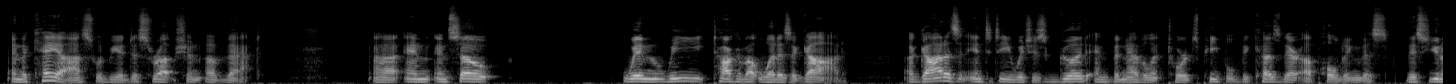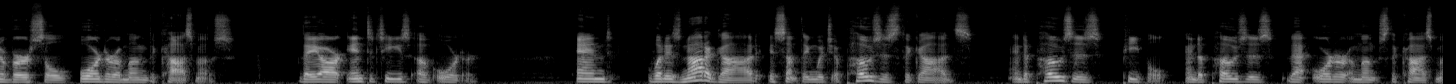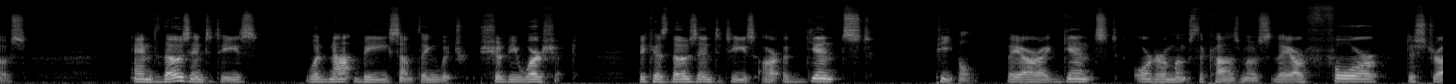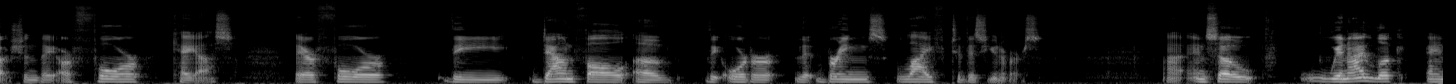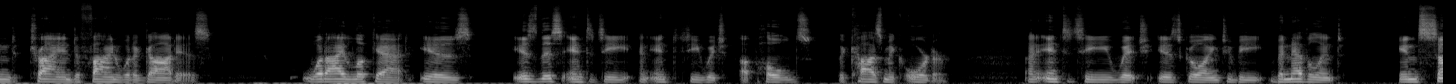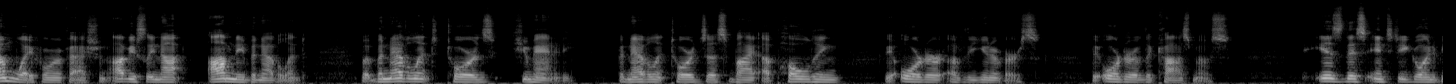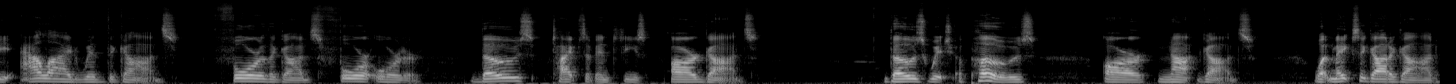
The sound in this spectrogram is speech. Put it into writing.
And the chaos would be a disruption of that. Uh, and, and so when we talk about what is a god, a god is an entity which is good and benevolent towards people because they're upholding this, this universal order among the cosmos. They are entities of order. And what is not a God is something which opposes the gods and opposes people and opposes that order amongst the cosmos. And those entities would not be something which should be worshipped because those entities are against people. They are against order amongst the cosmos. They are for destruction. They are for chaos. They are for the downfall of the order that brings life to this universe. Uh, and so when I look and try and define what a God is, what I look at is is this entity an entity which upholds the cosmic order, an entity which is going to be benevolent in some way, form, or fashion, obviously not omnibenevolent, but benevolent towards humanity, benevolent towards us by upholding the order of the universe, the order of the cosmos. Is this entity going to be allied with the gods, for the gods, for order? Those types of entities are gods. Those which oppose are not gods. What makes a god a god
